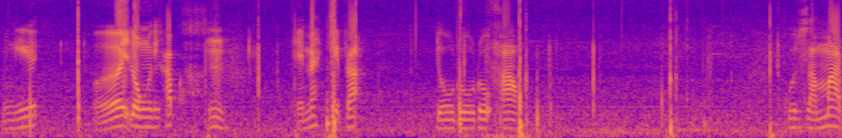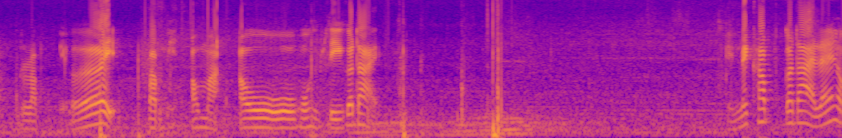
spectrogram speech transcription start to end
อย่างนี้เอ้ยลงเลยครับ อืมเห็นไหมเก็บละดูดูดูเอา คุณสามารถปรับเอ้ยปรับเอามาเอาหกสิบสี่ก็ได้ เห็นไหมครับก็ได้แล้ว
